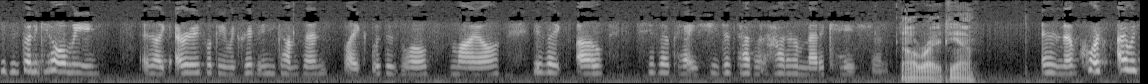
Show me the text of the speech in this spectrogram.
he's going to kill me. And like everybody's looking at me crazy and he comes in like with his little smile. He's like, oh, she's okay. She just hasn't had her medication. All right, yeah. And of course, I was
